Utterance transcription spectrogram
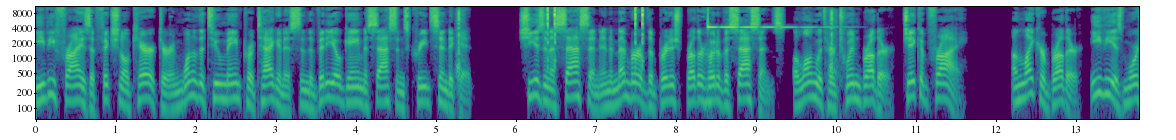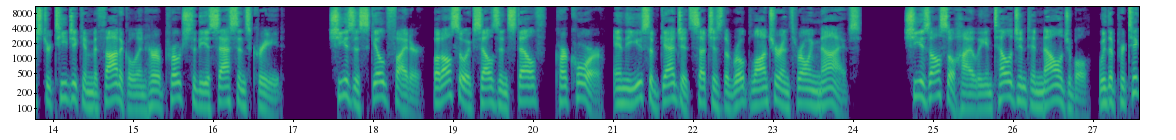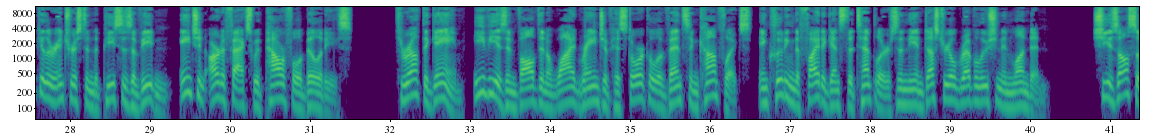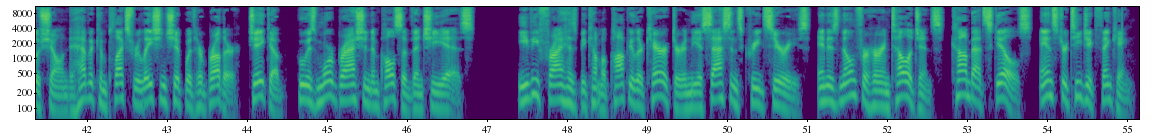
Evie Frye is a fictional character and one of the two main protagonists in the video game Assassin's Creed Syndicate. She is an assassin and a member of the British Brotherhood of Assassins, along with her twin brother, Jacob Frye. Unlike her brother, Evie is more strategic and methodical in her approach to the Assassin's Creed. She is a skilled fighter, but also excels in stealth, parkour, and the use of gadgets such as the rope launcher and throwing knives. She is also highly intelligent and knowledgeable, with a particular interest in the Pieces of Eden, ancient artifacts with powerful abilities. Throughout the game, Evie is involved in a wide range of historical events and conflicts, including the fight against the Templars and the Industrial Revolution in London. She is also shown to have a complex relationship with her brother, Jacob, who is more brash and impulsive than she is. Evie Frye has become a popular character in the Assassin's Creed series, and is known for her intelligence, combat skills, and strategic thinking.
